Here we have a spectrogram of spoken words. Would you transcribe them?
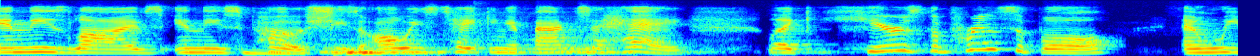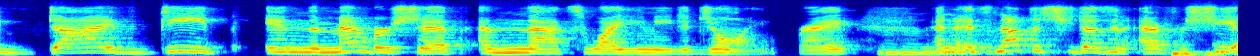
in these lives in these posts. She's always taking it back to hey like here's the principle and we dive deep in the membership and that's why you need to join right? Mhm. and it's not that she doesn't ever she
